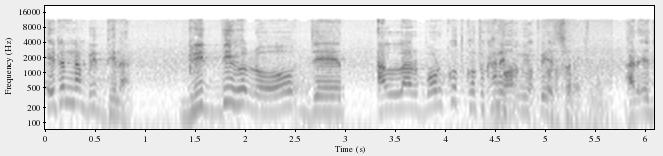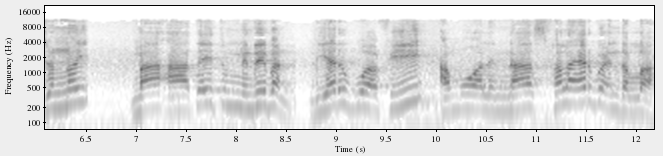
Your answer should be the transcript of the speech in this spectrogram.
এটার নাম বৃদ্ধি না। বৃদ্ধি হলো যে আল্লাহর বরকত কতখানি তুমি পেয়েছ? আর এজন্যই মা আতাই তুমি রিবান নাস ফালা ইনদাল্লাহ।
